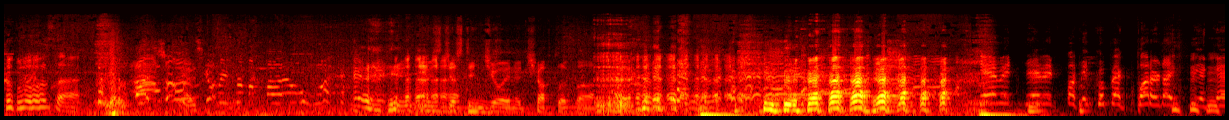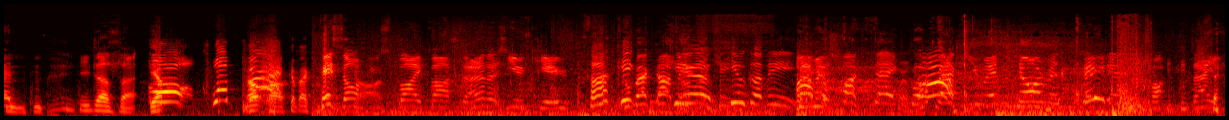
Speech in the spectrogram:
what was that? Someone's coming from a mile away. he was just enjoying a chocolate bar. Damn it! Damn it! Fucking Quebec butter knife me again. he does that. Oh, Quebec! No, uh, Quebec. Piss off, you spy bastard. I know that's you, Q. Fucking Quebec got me. Q. Q got me. Oh, for fuck's sake, Quebec, you enormous penis! Fuck's sake.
